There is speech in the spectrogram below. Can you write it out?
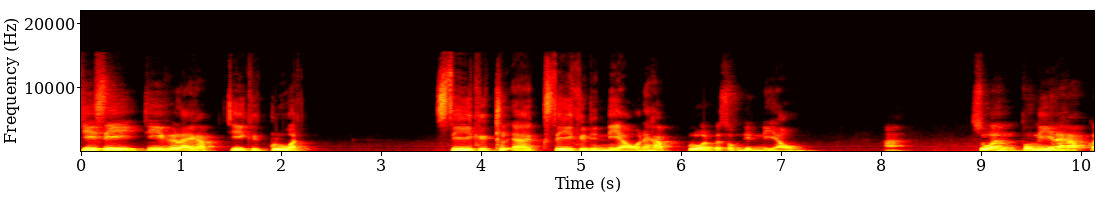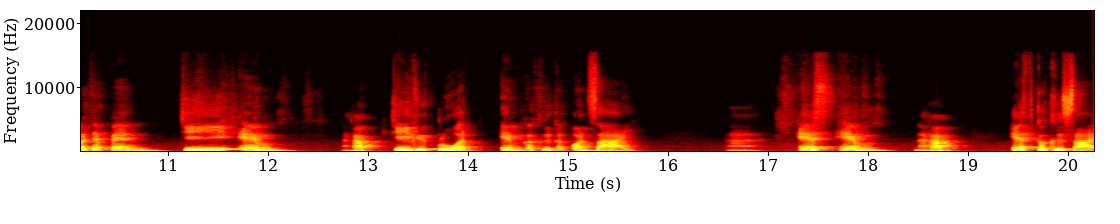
GC G คืออะไรครับ G คือกรวด C คือเอ่อ C คือดินเหนียวนะครับ กรวดผสมดินเหนียวอ่า ส่วนพวกนี้นะครับก็จะเป็น GM นะครับ G คือกรวด M ก็คือตะกอนทราย SM นะครับ S ก็คือทราย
